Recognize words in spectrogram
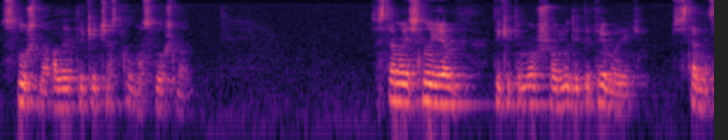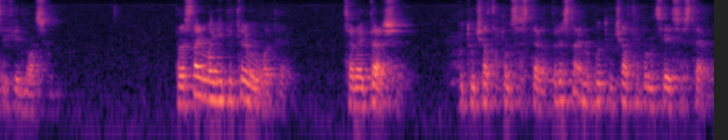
слушно, але тільки частково слушно. Система існує тільки тому, що люди підтримують систему цих відносин. Перестаньмо її підтримувати. Це найперше. Бути учасником системи. Перестаньмо бути учасником цієї системи.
